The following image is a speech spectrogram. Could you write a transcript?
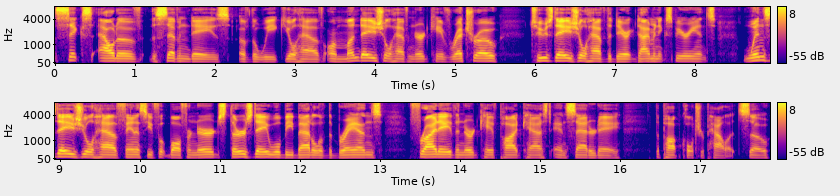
six out of the seven days of the week. You'll have on Mondays, you'll have Nerd Cave Retro. Tuesdays, you'll have the Derek Diamond Experience. Wednesdays, you'll have Fantasy Football for Nerds. Thursday will be Battle of the Brands. Friday, the Nerd Cave podcast, and Saturday, the Pop Culture Palette. So,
